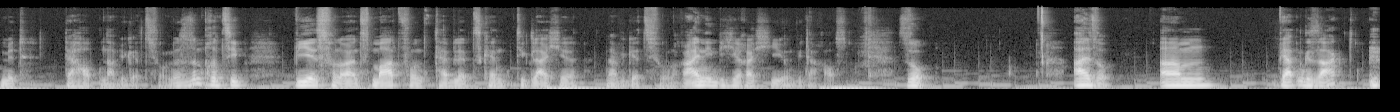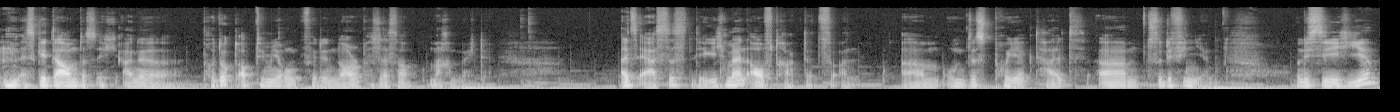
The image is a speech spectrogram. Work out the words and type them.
mit der Hauptnavigation. Das ist im Prinzip wie ihr es von euren Smartphones, Tablets kennt, die gleiche Navigation. Rein in die Hierarchie und wieder raus. So, also, ähm, wir hatten gesagt, es geht darum, dass ich eine Produktoptimierung für den Neural Processor machen möchte. Als erstes lege ich meinen Auftrag dazu an, ähm, um das Projekt halt ähm, zu definieren. Und ich sehe hier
